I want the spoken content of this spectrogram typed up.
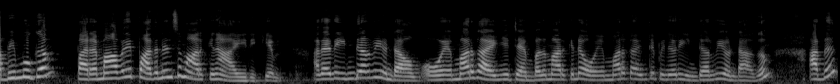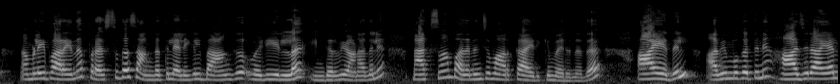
അഭിമുഖം പരമാവധി പതിനഞ്ച് മാർക്കിനായിരിക്കും അതായത് ഇന്റർവ്യൂ ഉണ്ടാവും. ഒ എം ആർ കഴിഞ്ഞിട്ട് എൺപത് മാർക്കിന്റെ ഒ എം ആർ കഴിഞ്ഞിട്ട് പിന്നെ ഒരു ഇന്റർവ്യൂ ഉണ്ടാകും. അത് നമ്മൾ ഈ പറയുന്ന പ്രസ്തുത സംഘത്തിൽ അല്ലെങ്കിൽ ബാങ്ക് വഴിയുള്ള ഇന്റർവ്യൂ ആണ്. അതിൽ മാക്സിമം പതിനഞ്ച് മാർക്കായിരിക്കും വരുന്നത്. ആയതിൽ അഭിമുഖത്തിന് ഹാജരായാൽ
